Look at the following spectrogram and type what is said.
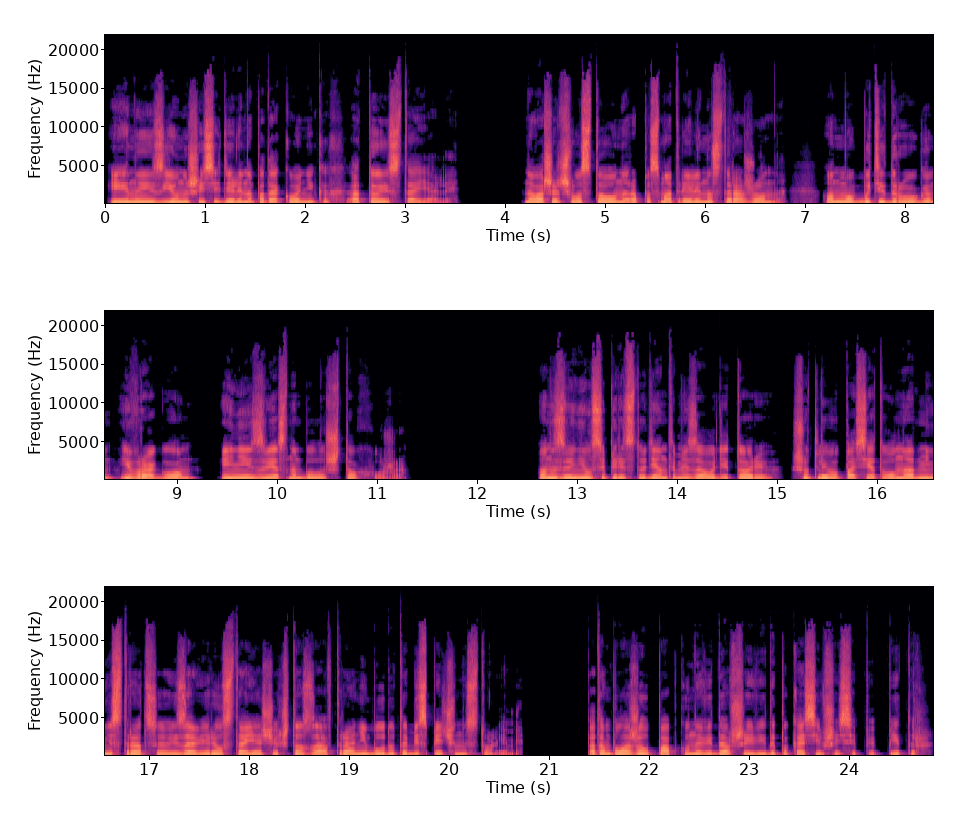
и иные из юношей сидели на подоконниках, а то и стояли. На вошедшего Стоунера посмотрели настороженно. Он мог быть и другом, и врагом, и неизвестно было, что хуже. Он извинился перед студентами за аудиторию, шутливо посетовал на администрацию и заверил стоящих, что завтра они будут обеспечены стульями. Потом положил папку на видавшие виды покосившийся пюпитр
